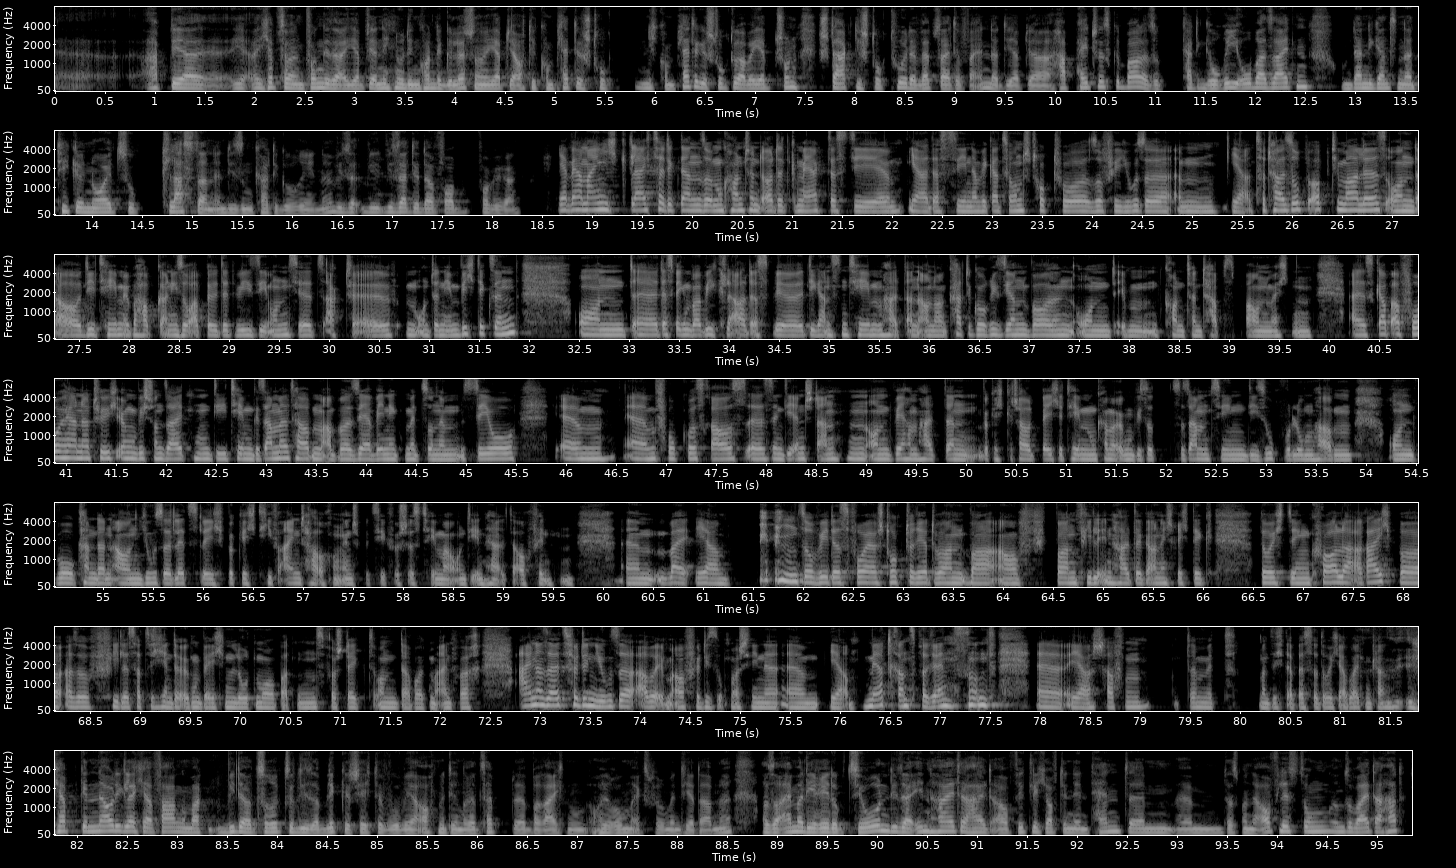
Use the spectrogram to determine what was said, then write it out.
habt ihr, ich habe es vorhin gesagt, ihr habt ja nicht nur den Content gelöscht, sondern ihr habt ja auch die komplette Struktur, nicht komplette Struktur, aber ihr habt schon stark die Struktur der Webseite verändert. Ihr habt ja Hub-Pages gebaut, also Kategorie-Oberseiten, um dann die ganzen Artikel neu zu clustern in diesen Kategorien. Ne? Wie, wie, wie seid ihr da vor, vorgegangen? Ja, wir haben eigentlich gleichzeitig dann so im Content Audit gemerkt, dass die, ja, dass die Navigationsstruktur so für User ähm, ja total suboptimal ist und auch die Themen überhaupt gar nicht so abbildet, wie sie uns jetzt aktuell im Unternehmen wichtig sind. Und äh, deswegen war wie klar, dass wir die ganzen Themen halt dann auch noch kategorisieren wollen und eben Content Hubs bauen möchten. Es gab auch vorher natürlich irgendwie schon Seiten, die Themen gesammelt haben, aber sehr wenig mit so einem SEO-Fokus ähm, ähm, raus äh, sind die entstanden entstanden und wir haben halt dann wirklich geschaut, welche Themen können wir irgendwie so zusammenziehen, die Suchvolumen haben und wo kann dann auch ein User letztlich wirklich tief eintauchen in spezifisches Thema und die Inhalte auch finden. Ähm, weil ja, so wie das vorher strukturiert waren, war auf, waren viele Inhalte gar nicht richtig durch den Crawler erreichbar. Also vieles hat sich hinter irgendwelchen Load More Buttons versteckt und da wollten wir einfach einerseits für den User, aber eben auch für die Suchmaschine ähm, ja mehr Transparenz und äh, ja schaffen, damit man sich da besser durcharbeiten kann. Ich habe genau die gleiche Erfahrung gemacht, wieder zurück zu dieser Blickgeschichte, wo wir auch mit den Rezeptbereichen herum experimentiert haben. Ne? Also einmal die Reduktion dieser Inhalte halt auch wirklich auf den Intent, ähm, ähm, dass man eine Auflistung und so weiter hat.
